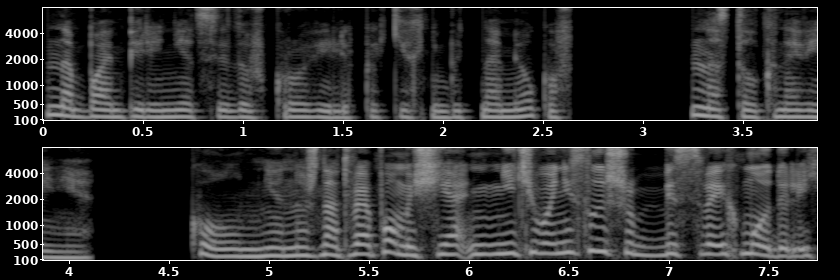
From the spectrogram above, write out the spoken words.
На бампере нет следов крови или каких-нибудь намеков на столкновение. «Коул, мне нужна твоя помощь, я ничего не слышу без своих модулей».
